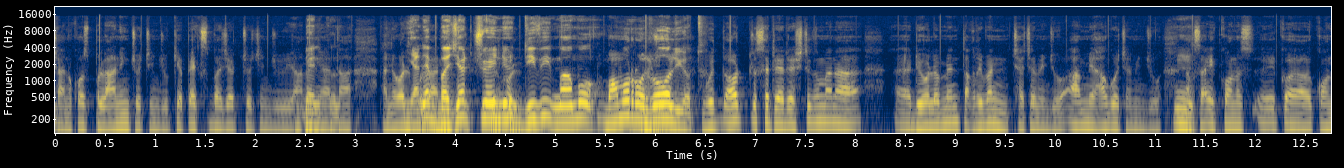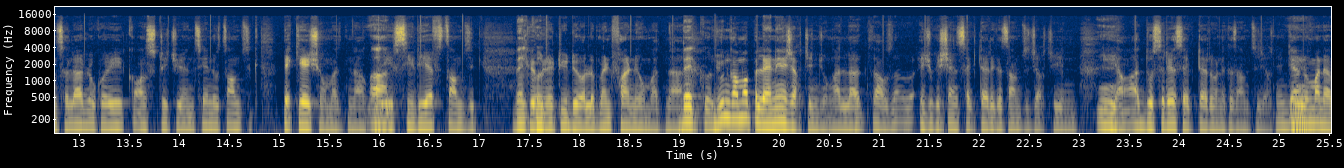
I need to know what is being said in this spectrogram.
चान कोस planning जो जिन जो capex budget जो जिन जो यानी आता annual यानी budget जो divi mamo mamo role yot without statistics माना डेवलपमेंट तकरीबन छचा मिंजो आम यहाँ गो चमिंजो अक्सर एक काउंसलर कोई कॉन्स्टिट्यूएंसी नु साम पैकेज हो मतना कोई सीडीएफ साम कम्युनिटी डेवलपमेंट फंड हो मतना जुन गामा प्लानिंग जक्चिन जुंगा अल्लाह एजुकेशन सेक्टर के साम से जक्चिन या दूसरे सेक्टर होने के साम से जक्चिन जन माने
